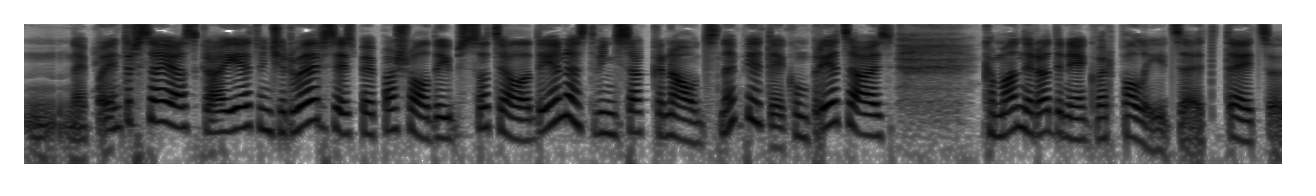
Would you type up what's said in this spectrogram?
nepainteresējās, kā iet. Viņš ir vērsies pie pašvaldības sociālā dienesta, viņi saka, ka naudas nepietiek un priecājas ka mani radinieki var palīdzēt. Teica,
